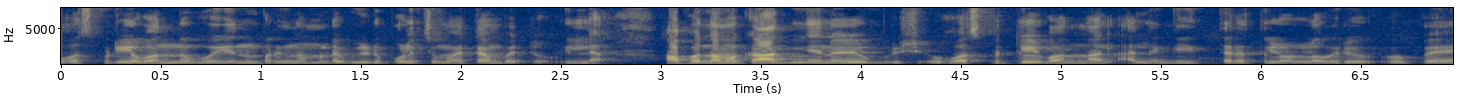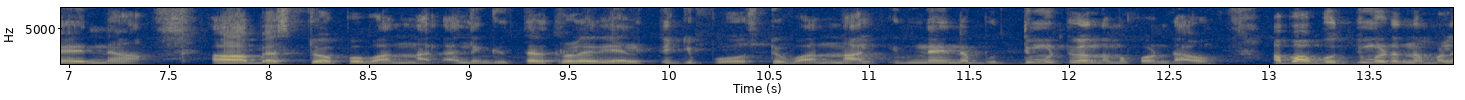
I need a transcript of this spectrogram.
ഹോസ്പിറ്റലിൽ വന്നു പോയി എന്നും പറഞ്ഞ് നമ്മുടെ വീട് പൊളിച്ചു മാറ്റാൻ പറ്റുമോ? ഇല്ല. അപ്പോൾ നമുക്ക് അങ്ങനെ ഒരു ഹോസ്പിറ്റലിൽ വന്നാൽ അല്ലെങ്കിൽ ഇത്തരത്തിലുള്ള ഒരു പിന്നെ ബസ് സ്റ്റോപ്പ് വന്നാൽ അല്ലെങ്കിൽ ഇത്തരത്തിലുള്ള ഒരു ഇലക്ട്രിക് പോസ്റ്റ് വന്നാൽ ഇന്ന ഇന്ന ബുദ്ധിമുട്ടുകൾ നമുക്കുണ്ടാവും. അപ്പോൾ ആ ബുദ്ധിമുട്ട് നമ്മൾ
